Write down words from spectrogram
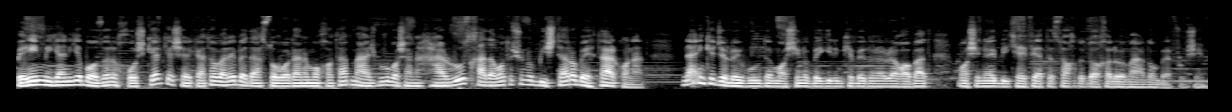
به این میگن یه بازار خوشگل که شرکت ها برای به دست آوردن مخاطب مجبور باشن هر روز خدماتشون رو بیشتر و بهتر کنن. نه اینکه جلوی ورود ماشین رو بگیریم که بدون رقابت ماشین های بیکیفیت ساخت داخل رو به مردم بفروشیم.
